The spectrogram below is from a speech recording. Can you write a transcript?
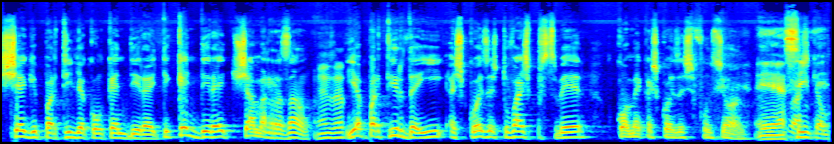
chega e partilha com quem de direito. E quem de direito chama a razão. Exato. E a partir daí, as coisas, tu vais perceber como é que as coisas funcionam. É assim, é um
